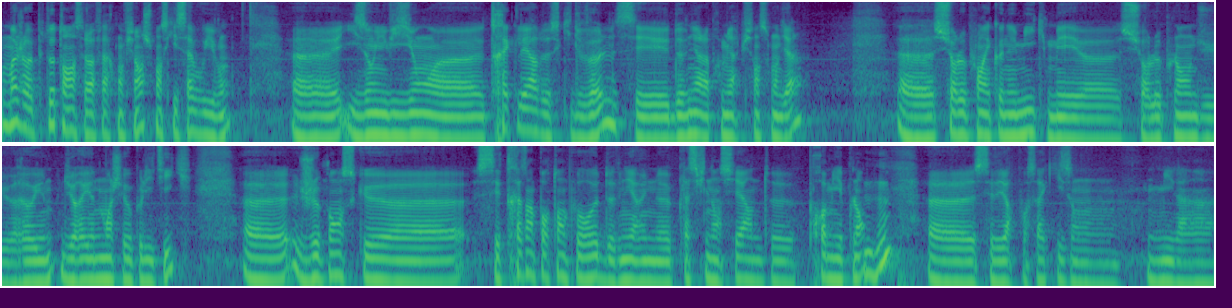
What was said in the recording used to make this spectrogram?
Moi, j'aurais plutôt tendance à leur faire confiance. Je pense qu'ils savent où ils vont. Euh, ils ont une vision euh, très claire de ce qu'ils veulent, c'est devenir la première puissance mondiale. Euh, sur le plan économique, mais sur le plan du, du rayonnement géopolitique. je pense que c'est très important pour eux de devenir une place financière de premier plan. Mm-hmm. c'est d'ailleurs pour ça qu'ils ont mis la,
